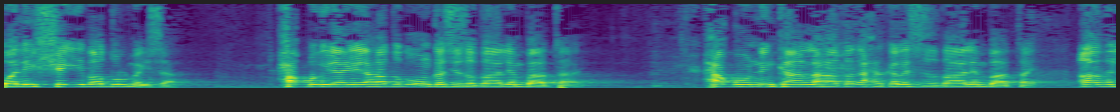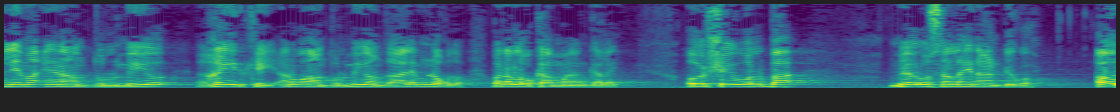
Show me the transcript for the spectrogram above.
wali shay baad dulmaysaa xaqu ilaahay lahaa dad uunka siisa daalim baa tahay. Xaquu ninkaan lahaa dad axad kala siisa daalim baa tahay. Adlima inaan dulmiyo hayrkay anugu aan dulmiyoon daalim noqdo baan allow kaa magangalay. Oo shay walba meeluusan lahayn aan dhigo. Aw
